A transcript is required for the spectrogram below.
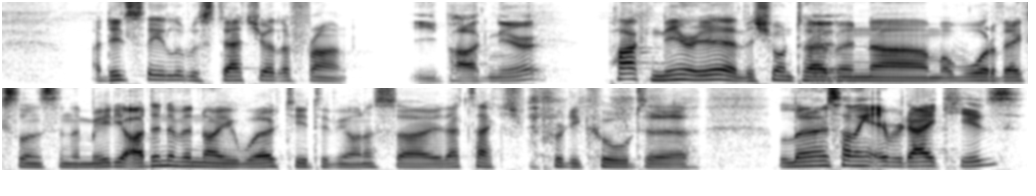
I did see a little statue at the front. you park near it. Park near, yeah, the Sean Tobin um, Award of Excellence in the Media. I didn't even know you worked here, to be honest. So that's actually pretty cool to learn something every day, kids.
